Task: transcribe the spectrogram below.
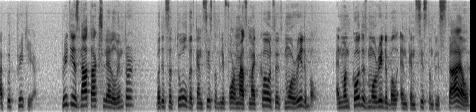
I put prettier. Pretty is not actually a linter, but it's a tool that consistently formats my code so it's more readable. And when code is more readable and consistently styled,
